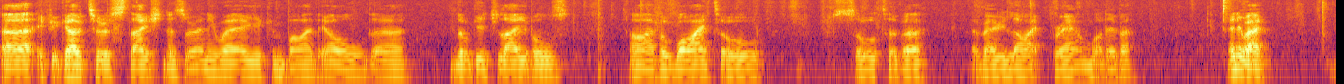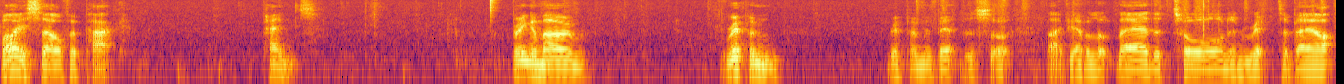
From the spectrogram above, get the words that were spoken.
uh, if you go to a stationer's or anywhere you can buy the old uh, luggage labels either white or sort of a, a very light brown whatever. Anyway buy yourself a pack pence bring them home rip them rip them a bit the sort like if you have a look there they're torn and ripped about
